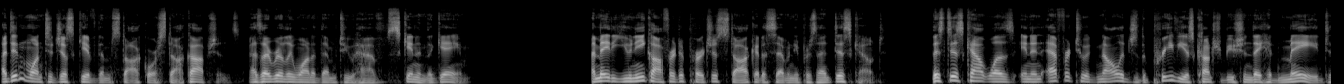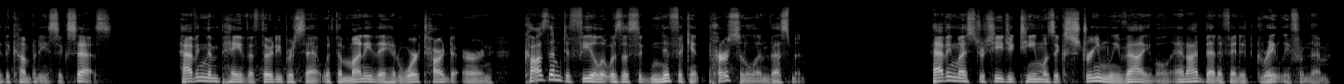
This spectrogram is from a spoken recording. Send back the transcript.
I didn't want to just give them stock or stock options, as I really wanted them to have skin in the game. I made a unique offer to purchase stock at a 70% discount. This discount was in an effort to acknowledge the previous contribution they had made to the company's success. Having them pay the 30% with the money they had worked hard to earn caused them to feel it was a significant personal investment. Having my strategic team was extremely valuable, and I benefited greatly from them.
